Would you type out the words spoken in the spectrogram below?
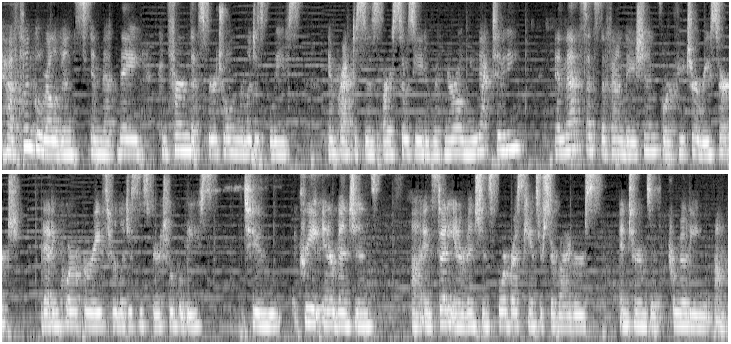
have clinical relevance in that they confirm that spiritual and religious beliefs and practices are associated with neuroimmune activity, and that sets the foundation for future research that incorporates religious and spiritual beliefs to create interventions uh, and study interventions for breast cancer survivors in terms of promoting uh,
